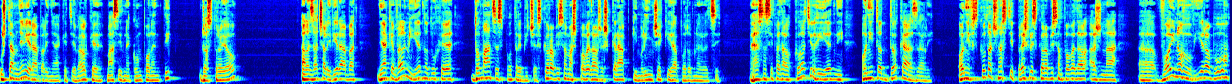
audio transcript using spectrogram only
Už tam nevyrábali nejaké tie veľké masívne komponenty do strojov, ale začali vyrábať nejaké veľmi jednoduché domáce spotrebiče. Skoro by som až povedal, že škrápky, mlinčeky a podobné veci. A ja som si povedal, koťuhy jedni, oni to dokázali. Oni v skutočnosti prešli, skoro by som povedal, až na uh, vojnovú výrobu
